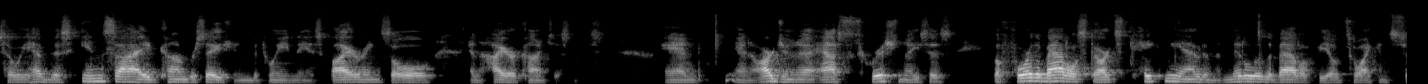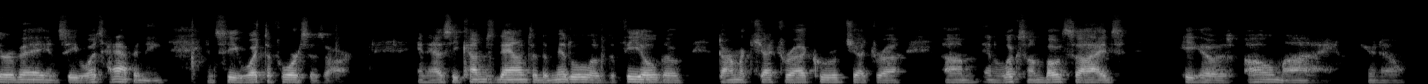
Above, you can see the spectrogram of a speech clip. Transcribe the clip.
so we have this inside conversation between the aspiring soul and higher consciousness. And and Arjuna asks Krishna, he says, before the battle starts, take me out in the middle of the battlefield so I can survey and see what's happening and see what the forces are. And as he comes down to the middle of the field of Dharmakshetra, Kurukshetra, um, and looks on both sides, he goes, Oh my, you know,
